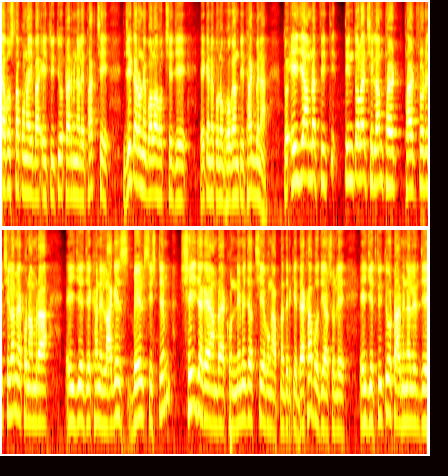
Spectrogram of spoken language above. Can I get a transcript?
ব্যবস্থাপনায় বা এই তৃতীয় টার্মিনালে থাকছে, যে কারণে বলা হচ্ছে যে এখানে কোনো ভোগান্তি থাকবে না। তো এই যে আমরা তিনতলায় ছিলাম থার্ড থার্ড ফ্লোরে ছিলাম, এখন আমরা এই যে যেখানে লাগেজ বেল্ট সিস্টেম সেই জায়গায় আমরা এখন নেমে যাচ্ছি এবং আপনাদেরকে দেখাবো যে আসলে এই যে তৃতীয় টার্মিনালের যে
